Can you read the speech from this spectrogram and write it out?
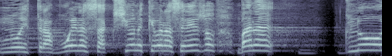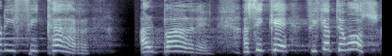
nuestras buenas acciones? ¿Qué van a hacer ellos? Van a glorificar al Padre. Así que fíjate vos,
